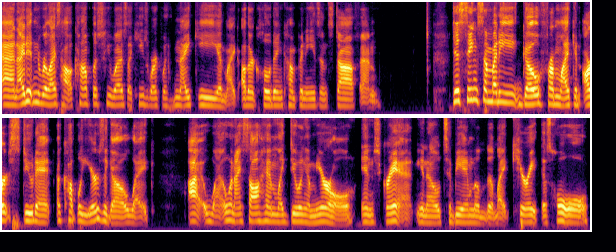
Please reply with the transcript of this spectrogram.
and I didn't realize how accomplished he was. Like he's worked with Nike and like other clothing companies and stuff, and just seeing somebody go from like an art student a couple years ago, like I when I saw him like doing a mural in Scranton, you know, to be able to like curate this whole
